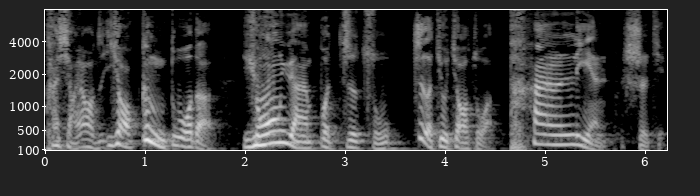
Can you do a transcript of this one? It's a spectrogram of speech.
他想要要更多的，永远不知足。这就叫做贪恋世界。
